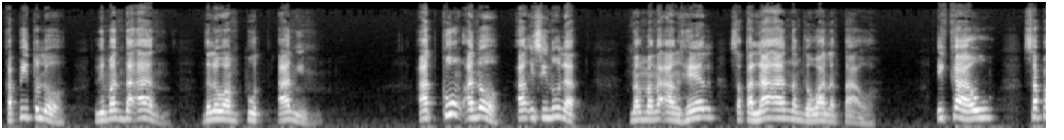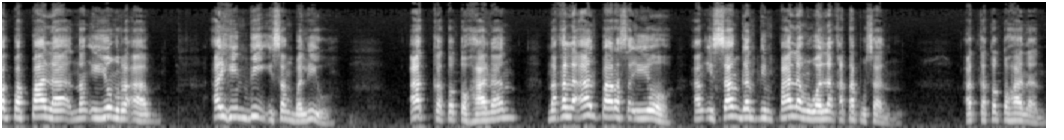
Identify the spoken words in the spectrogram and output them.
kapitulo 526. At kung ano ang isinulat ng mga anghel sa talaan ng gawa ng tao. Ikaw, sa pagpapala ng iyong raab, ay hindi isang baliw. At katotohanan, nakalaan para sa iyo ang isang gantimpalang walang katapusan. At katotohanan,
